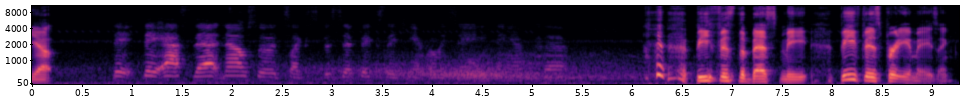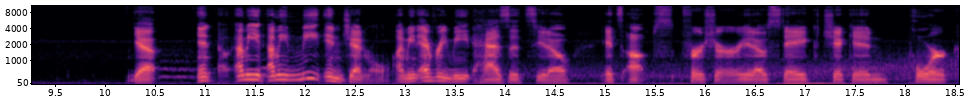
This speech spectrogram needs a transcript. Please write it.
Yep. they they ask that now, so it's like specifics. They can't really say anything after that. beef is the best meat. Beef is pretty amazing. Yeah. And I mean I mean meat in general. I mean every meat has its, you know, its ups for sure. You know, steak, chicken, pork,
